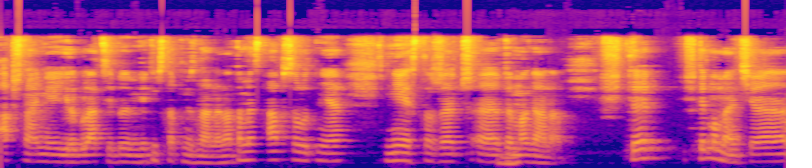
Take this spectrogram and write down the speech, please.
a przynajmniej regulacje były w jakimś stopniu znane. Natomiast absolutnie nie jest to rzecz e, wymagana. W, ty, w tym momencie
